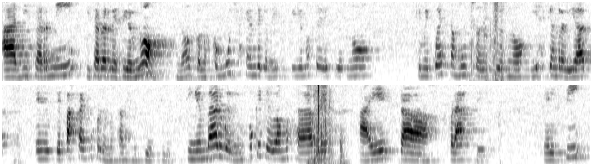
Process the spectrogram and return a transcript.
a discernir y saber decir no, ¿no? Conozco mucha gente que me dice que yo no sé decir no, que me cuesta mucho decir no, y es que en realidad eh, te pasa eso porque no sabes decir sí. Sin embargo, el enfoque que vamos a darle a esta frase. El sí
